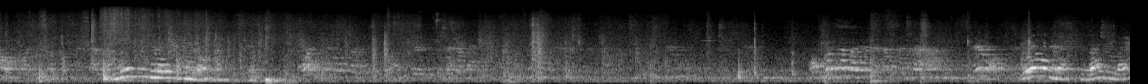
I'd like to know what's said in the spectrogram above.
上に乗るの。ドアが閉まります。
